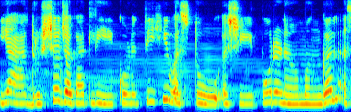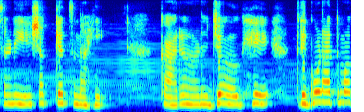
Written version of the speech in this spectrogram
या दृश्य जगातली कोणतीही वस्तू अशी पूर्ण मंगल असणे शक्यच नाही. कारण जग हे त्रिगुणात्मक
